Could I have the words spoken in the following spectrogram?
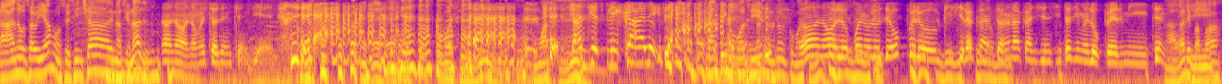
Ah, no sabíamos, es hincha de Nacional. No, no, no me estás entendiendo. Pues, ¿Cómo así? ¿Cómo así? Santi, explícale. Santi, ¿cómo así? No, no, ¿cómo así? No, no, lo- bueno, los dejo, pero quisiera cantar una cancioncita si me lo permiten. Hágale, Sí. papá.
